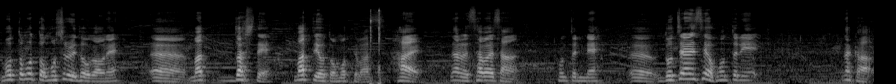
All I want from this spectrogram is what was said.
もっともっと面白い動画をね、うんま、出して待ってようと思ってます。はい。なのでサバヤさん本当にね、うん、どちらにせよ本当になんか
